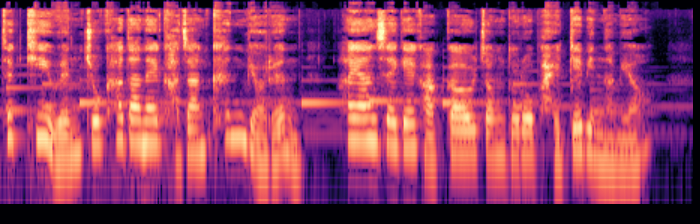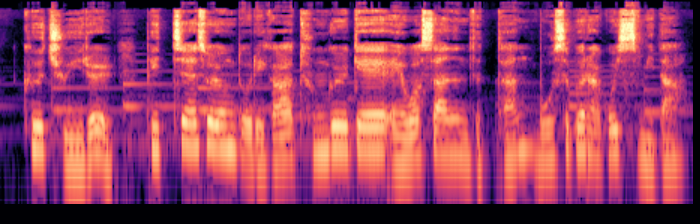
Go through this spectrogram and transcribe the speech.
특히 왼쪽 하단의 가장 큰 별은 하얀색에 가까울 정도로 밝게 빛나며 그 주위를 빛의 소용돌이가 둥글게 에워싸는 듯한 모습을 하고 있습니다.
